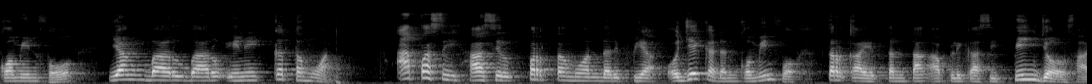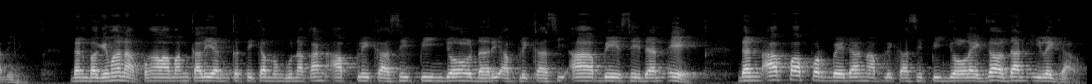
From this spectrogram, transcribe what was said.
Kominfo yang baru-baru ini ketemuan. Apa sih hasil pertemuan dari pihak OJK dan Kominfo terkait tentang aplikasi pinjol saat ini? Dan bagaimana pengalaman kalian ketika menggunakan aplikasi pinjol dari aplikasi A, B, C, dan E? Dan apa perbedaan aplikasi pinjol legal dan ilegal?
